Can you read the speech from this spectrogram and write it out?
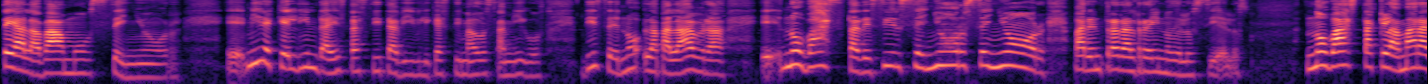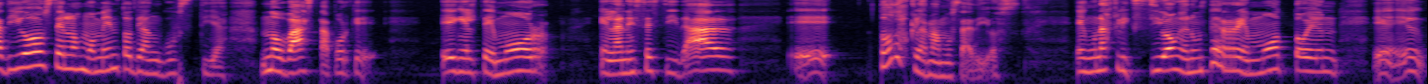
te alabamos, Señor. Eh, mire qué linda esta cita bíblica, estimados amigos. Dice, no, la palabra, eh, no basta decir Señor, Señor, para entrar al reino de los cielos. No basta clamar a Dios en los momentos de angustia. No basta porque en el temor, en la necesidad, eh, todos clamamos a Dios. En una aflicción, en un terremoto, en, en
